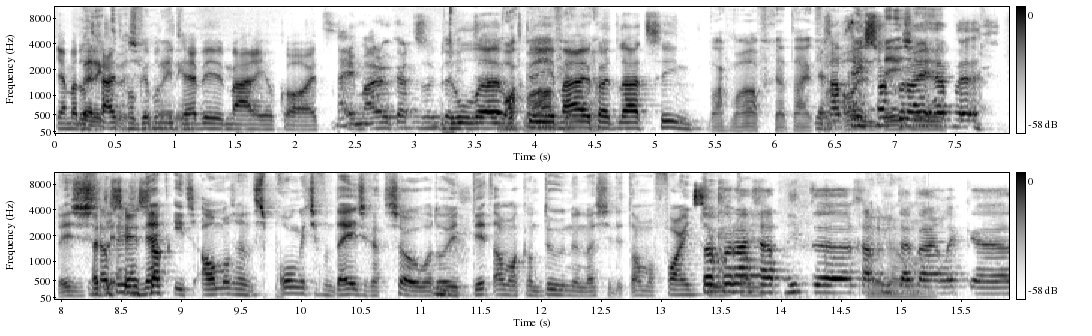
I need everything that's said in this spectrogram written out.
Ja, maar dat ga je toch ook helemaal niet hebben in Mario Kart. Nee, Mario Kart is ook Ik bedoel, eh, eh, wacht wat kun je af, Mario. Kart laten zien? Wacht maar af, gaat Je eigenlijk gaat van, geen Sakurai deze, hebben. Deze Het is is geen net Sak- iets anders en het sprongetje van deze gaat zo, waardoor je dit allemaal kan doen. En als je dit allemaal fine Sakurai dan... gaat niet, eh, gaat niet uiteindelijk eh,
